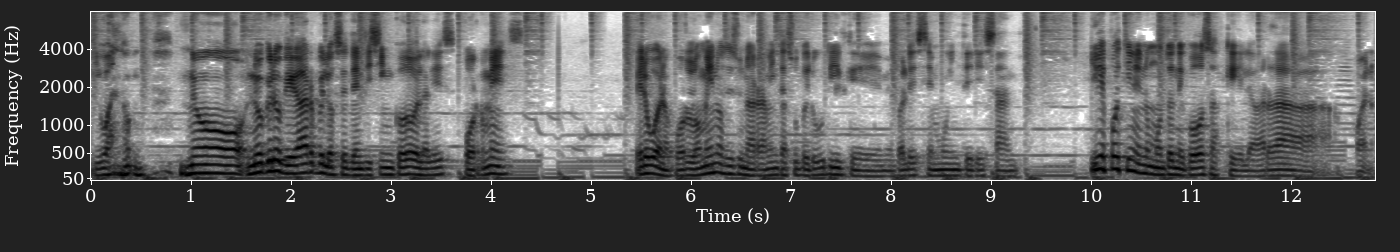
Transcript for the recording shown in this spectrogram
igual no, no, creo que garpe los 75 dólares por mes. Pero bueno, por lo menos es una herramienta súper útil que me parece muy interesante. Y después tienen un montón de cosas que la verdad, bueno,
